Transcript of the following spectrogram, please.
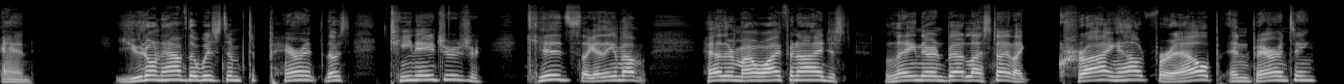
And you don't have the wisdom to parent those teenagers or kids. Like I think about Heather, my wife, and I just laying there in bed last night, like crying out for help in parenting.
